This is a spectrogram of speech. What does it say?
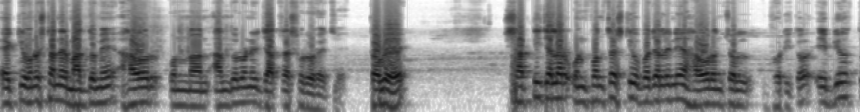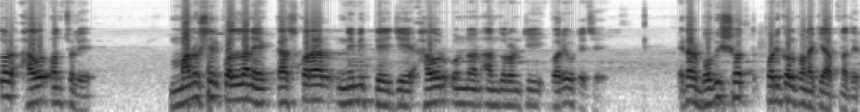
একটি অনুষ্ঠানের মাধ্যমে হাওর উন্নয়ন আন্দোলনের যাত্রা শুরু হয়েছে। তবে সাতটি জেলার উনপঞ্চাশটি উপজেলা নিয়ে হাওর অঞ্চল গঠিত এই বৃহত্তর হাওর অঞ্চলে মানুষের কল্যাণে কাজ করার নিমিত্তে যে হাওর উন্নয়ন আন্দোলনটি গড়ে উঠেছে, এটার ভবিষ্যৎ পরিকল্পনা কি আপনাদের?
